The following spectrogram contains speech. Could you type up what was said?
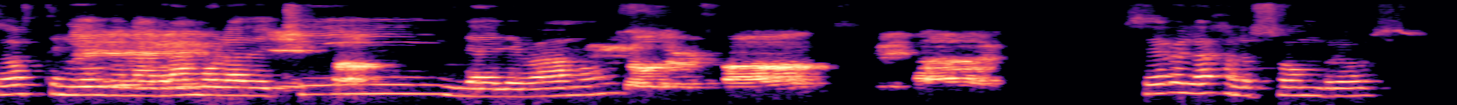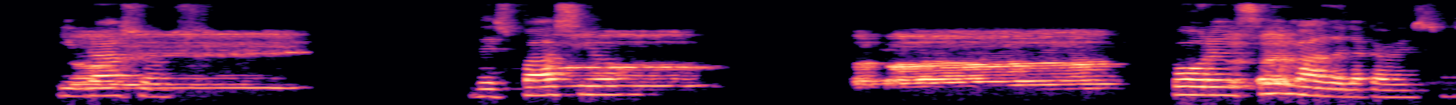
Sosteniendo una gran bola de chi y la elevamos. Se relajan los hombros y brazos. Despacio por encima de la cabeza.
